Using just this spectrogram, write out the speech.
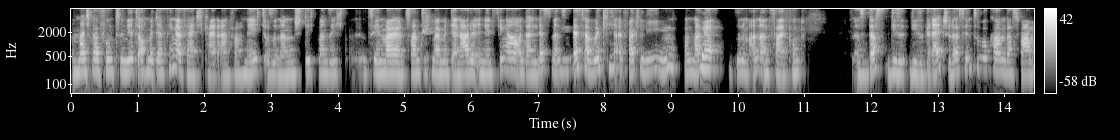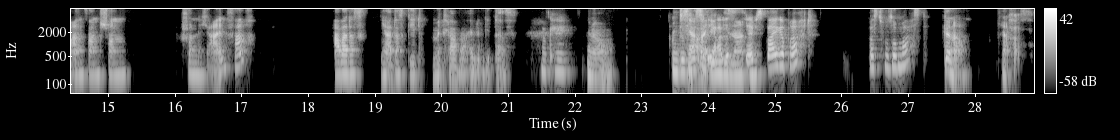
Und manchmal funktioniert es auch mit der Fingerfertigkeit einfach nicht. Also dann sticht man sich zehnmal, zwanzigmal mit der Nadel in den Finger und dann lässt man es mhm. besser wirklich einfach liegen und macht ja. zu einem anderen Zeitpunkt. Also das, diese, diese Grätsche, das hinzubekommen, das war am Anfang schon, schon nicht einfach. Aber das, ja, das geht mittlerweile, geht das. Okay. Genau. Und das ja, hast du dir alles dieser, selbst beigebracht, was du so machst? Genau. Ja. Krass.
